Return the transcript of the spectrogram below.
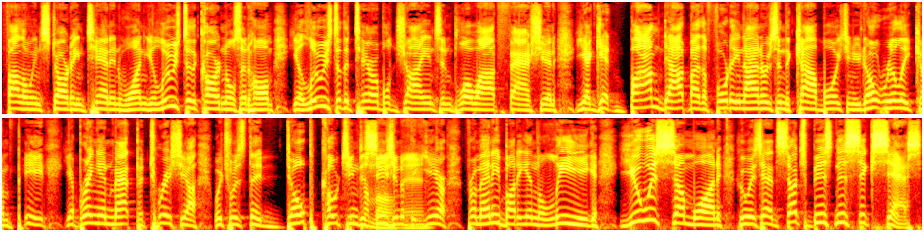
following starting 10 and 1. You lose to the Cardinals at home. You lose to the terrible Giants in blowout fashion. You get bombed out by the 49ers and the Cowboys and you don't really compete. You bring in Matt Patricia, which was the dope coaching decision on, of the year from anybody in the league. You as someone who has had such business success,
